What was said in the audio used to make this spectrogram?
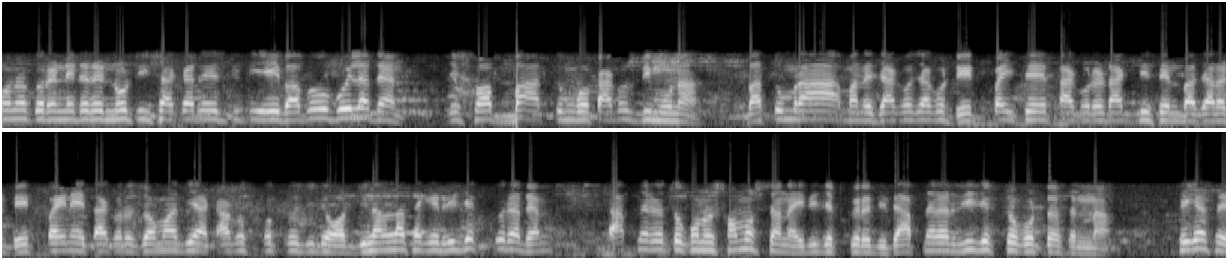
মনে করেন এটারে নোটিশ আকারে যদি এইভাবেও বইলা দেন, যে সব বা তুমি কাগজ দিমু না, বা তোমরা মানে জাগো জাগো ডেট পাইছে তা করে ডাক দিছেন, বা যারা ডেট পাই নাই তা করে জমা দিয়া কাগজপত্র যদি অরিজিনাল না থাকে রিজেক্ট করে দেন, আপনারা তো কোনো সমস্যা নাই রিজেক্ট করে দিতে। আপনারা রিজেক্টও করতেছেন না। ঠিক আছে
